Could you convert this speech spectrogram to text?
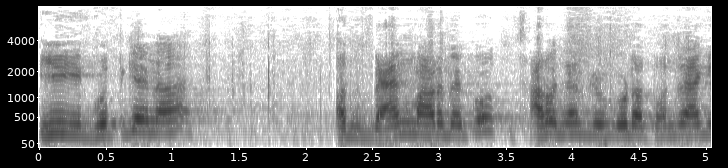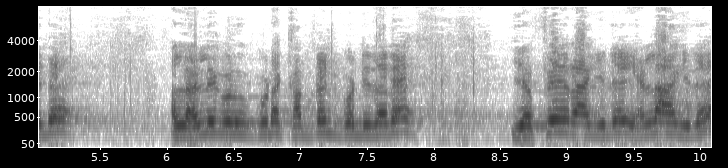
ಈ ಗುತ್ತಿಗೆನ ಅದು ಬ್ಯಾನ್ ಮಾಡಬೇಕು. ಸಾರ್ವಜನಿಕರಿಗೂ ಕೂಡ ತೊಂದರೆ ಆಗಿದೆ. ಅಲ್ಲಿ ಹಳ್ಳಿಗಳಿಗೂ ಕೂಡ ಕಂಪ್ಲೇಂಟ್ ಕೊಟ್ಟಿದ್ದಾರೆ. ಎಫ್ ಆಗಿದೆ, ಎಲ್ಲ ಆಗಿದೆ.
